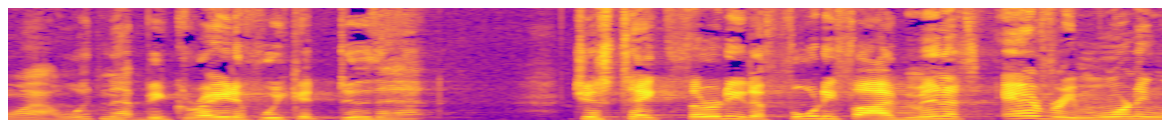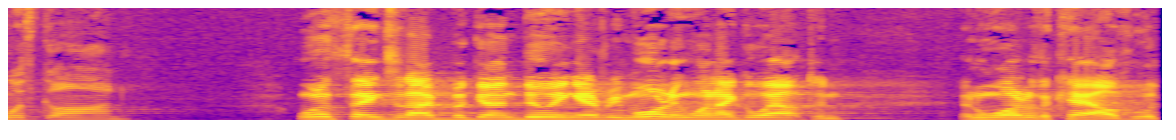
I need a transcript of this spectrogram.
Wow, wouldn't that be great if we could do that? Just take 30 to 45 minutes every morning with God. One of the things that I've begun doing every morning when I go out and, and water the cows, well,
